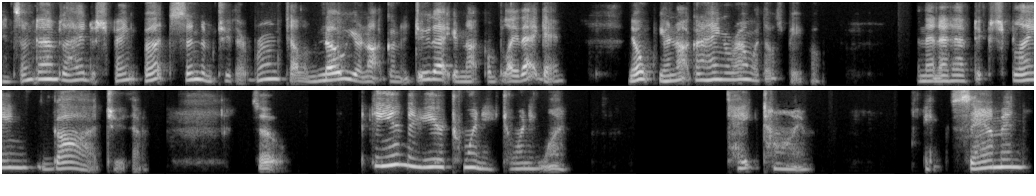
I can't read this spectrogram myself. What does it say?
And sometimes I had to spank butts, send them to their room, tell them, no, you're not going to do that. You're not going to play that game. Nope, you're not going to hang around with those people. And then I'd have to explain God to them. So at the end of year 2021, take time, examine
